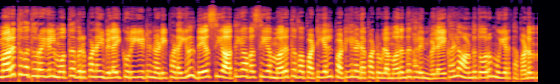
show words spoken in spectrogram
மருத்துவத்துறையில் மொத்த விற்பனை விலை குறியீட்டின் அடிப்படையில் தேசிய அத்தியாவசிய மருத்துவ பட்டியல் பட்டியலிடப்பட்டுள்ள மருந்துகளின் விலைகள் ஆண்டுதோறும் உயர்த்தப்படும்.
